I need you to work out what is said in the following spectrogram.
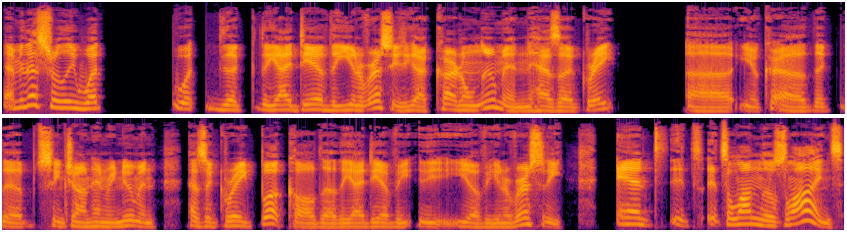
I mean, that's really what what the the idea of the university. Uh, Cardinal Newman has a great. Uh, you know, uh, the the St. John Henry Newman has a great book called uh, "The Idea of a, of a University," and it's it's along those lines.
